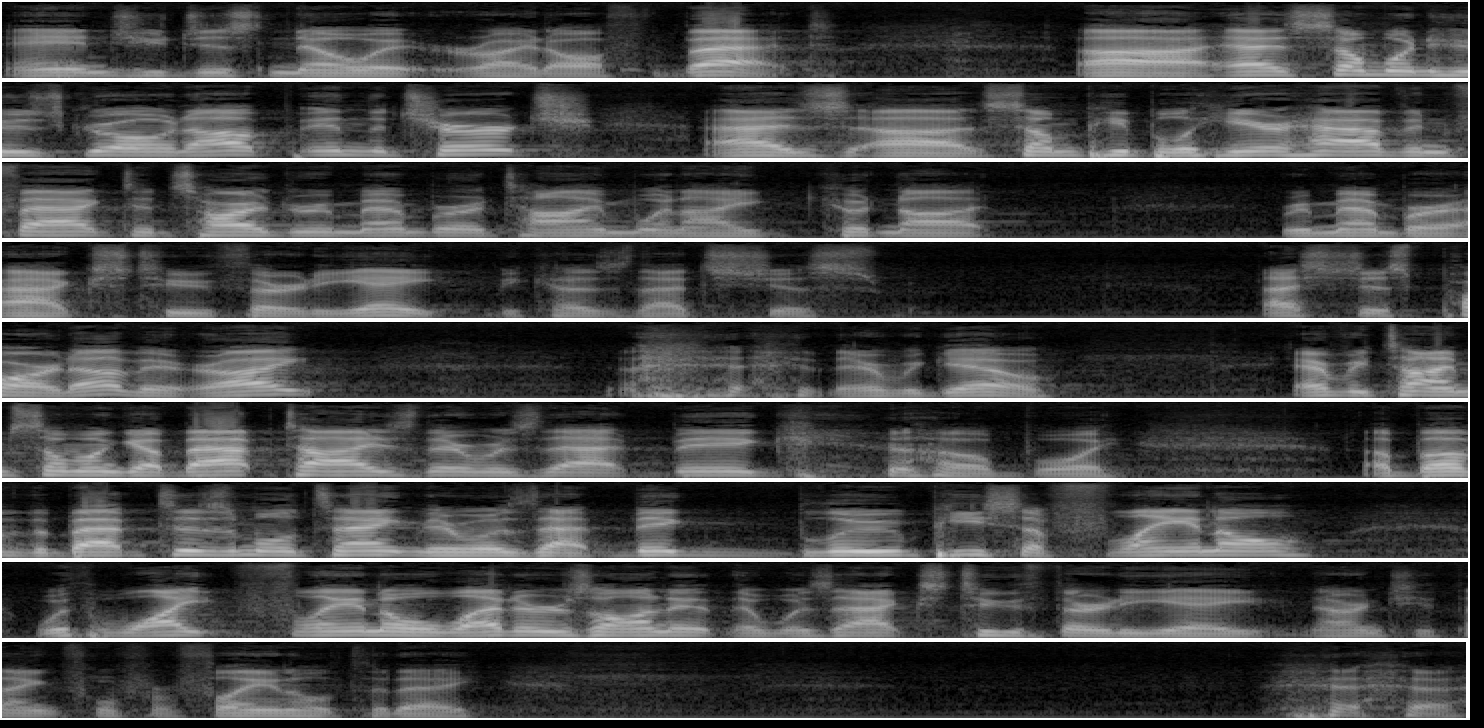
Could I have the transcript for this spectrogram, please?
and you just know it right off the bat. Uh, as someone who's grown up in the church, as uh, some people here have, in fact, it's hard to remember a time when I could not remember Acts 2:38 because that's just that's just part of it, right? there we go. Every time someone got baptized, there was that big, oh boy, above the baptismal tank, there was that big blue piece of flannel with white flannel letters on it that was Acts 2:38. Aren't you thankful for flannel today?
